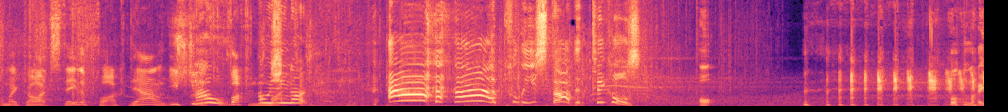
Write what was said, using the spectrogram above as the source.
Oh my god, stay the fuck down. You stupid How? fucking How is he not? Ah! Please stop! It tickles. Oh. Oh my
